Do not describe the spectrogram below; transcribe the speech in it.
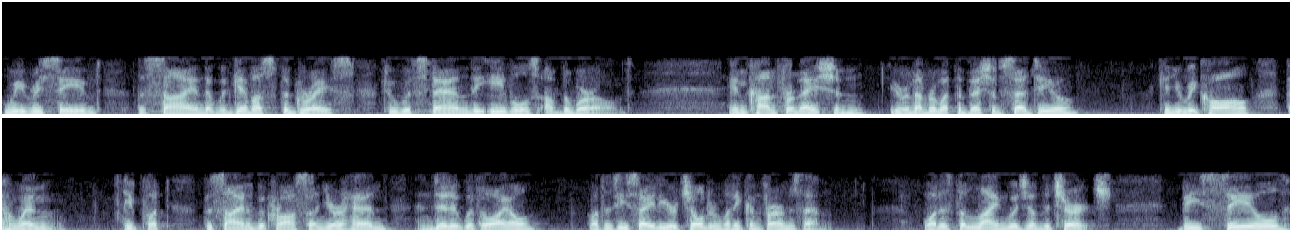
we received the sign that would give us the grace to withstand the evils of the world. In confirmation, you remember what the bishop said to you? Can you recall when he put the sign of the cross on your head and did it with oil? What does he say to your children when he confirms them? What is the language of the church? Be sealed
